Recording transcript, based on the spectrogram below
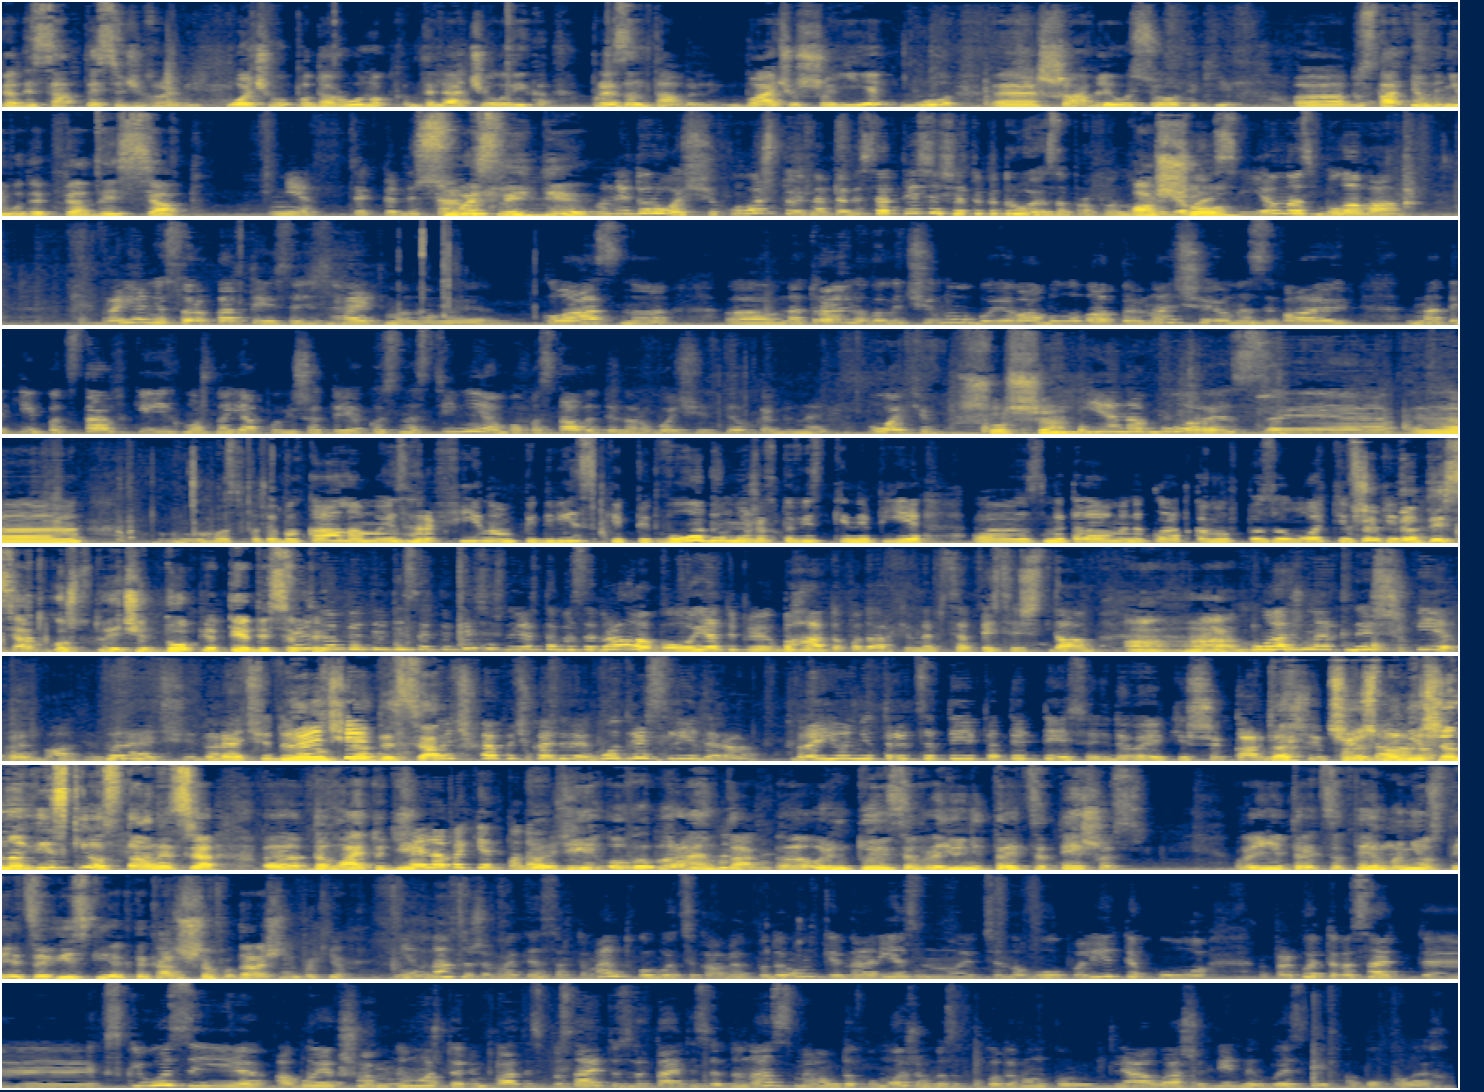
50 тисяч гривень. Хочу подарунок для чоловіка. Презентабельний. Бачу, що є, бо е, шаблі ось такі. Е, достатньо мені буде 50. Ні, цих В смислі ні? Вони дорожчі коштують на 50 тисяч, я тобі друге запропоную. А що? Є у нас булава в районі 40 тисяч з гетьманами, класна, в натуральну величину, бойова булава, перначею називають. На такі підставки їх можна як повішати якось на стіні або поставити на робочий стіл в кабінеті. Потім Шо ще? Є набори з е, господи, бокалами, з графіном, під віскі, під воду, може хто віскі не п'є, е, з металевими накладками в позолоті, Це шкірі. 50 коштує чи до 50? Це до 50 тисяч, ну я в тебе забрала, бо я тобі багато подарків на 50 тисяч дам. Ага. Можна книжки придбати. До речі, до речі, до Ні, ну речі. 50. Почекай, почекай, диви, мудрість лідера в районі 35 тисяч. Диви, які шикарніші Чи ж мені ще на віскі останеться? Е, давай Ще й тоді. на пакет подарочний. Тоді о, вибираємо так. е, орієнтуємося в районі 30 щось. В районі 30 мені остається віскі, як ти кажеш, ще подарочний пакет. Ні, у нас дуже великий асортимент, кого цікавлять подарунки на різну цінову політику. Переходьте на сайт е, ексклюзії, або якщо не можете орієнтуватись по сайту, звертайтеся до нас, ми вам допоможемо з подарунком для ваших рідних, близьких або колег.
